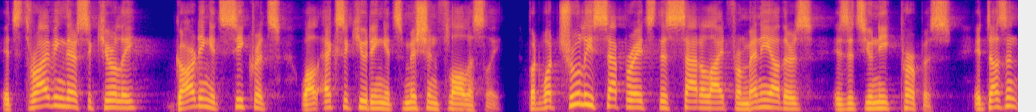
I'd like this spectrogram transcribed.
It's thriving there securely, guarding its secrets while executing its mission flawlessly. But what truly separates this satellite from many others is its unique purpose. It doesn't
